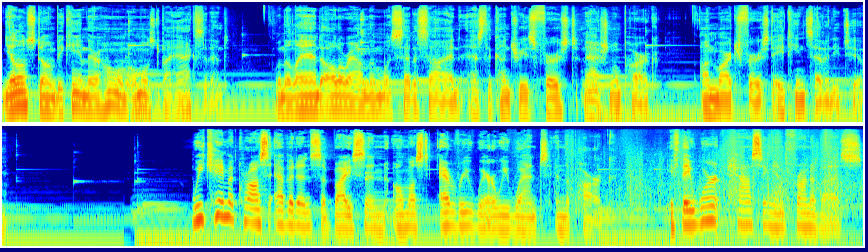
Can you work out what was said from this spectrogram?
Yellowstone became their home almost by accident when the land all around them was set aside as the country's first national park on March 1, 1872. We came across evidence of bison almost everywhere we went in the park. If they weren't passing in front of us,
